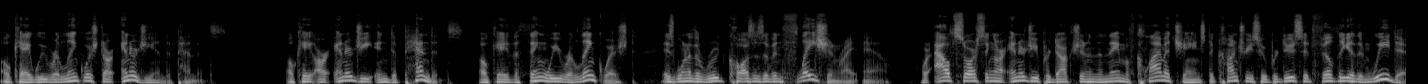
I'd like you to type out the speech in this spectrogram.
Okay, we relinquished our energy independence okay, our energy independence, okay, the thing we relinquished is one of the root causes of inflation right now. We're outsourcing our energy production in the name of climate change to countries who produce it filthier than we do,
